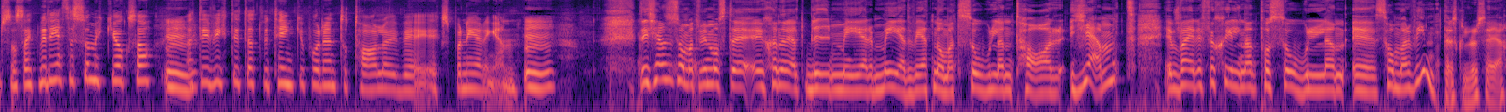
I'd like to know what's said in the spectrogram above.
som sagt, vi reser så mycket också, att det är viktigt att vi tänker på den totala UV-exponeringen. Det känns som att vi måste eh, generellt bli mer medvetna om att solen tar jämt. Eh, vad är det för skillnad på solen eh, sommar-vinter skulle du säga?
